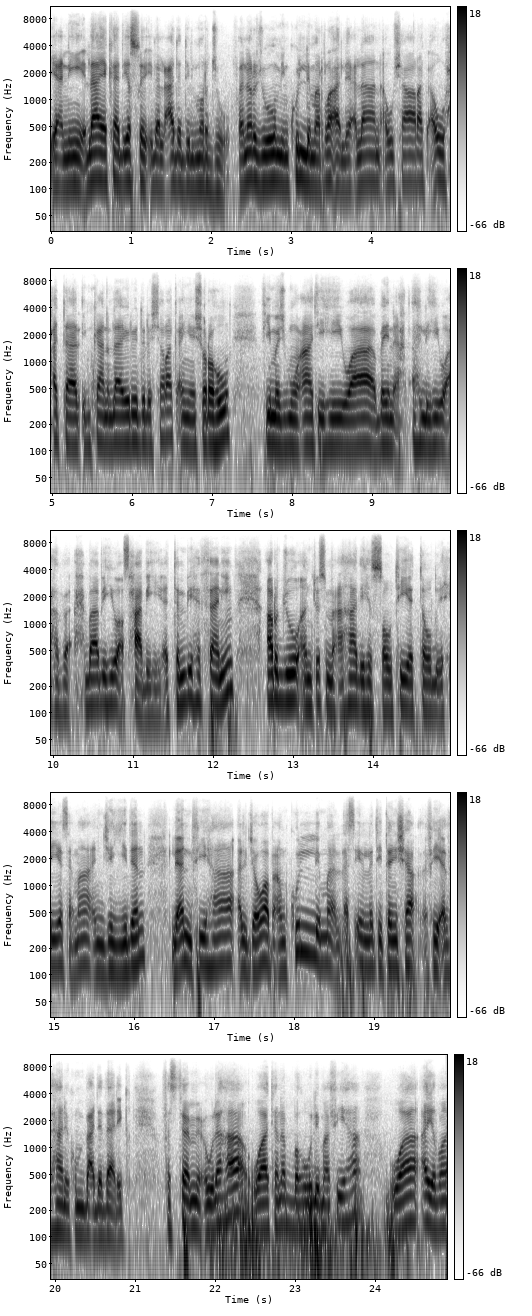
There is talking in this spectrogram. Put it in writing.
يعني لا يكاد يصل إلى العدد المرجو. فنرجو من كل من رأى الإعلان أو شارك أو حتى إن كان لا يريد الاشتراك أن ينشره في مجموعاته وبين أهله وأحبابه وأصحابه. التنبيه الثاني أرجو أن تسمع هذه الصوتية التوضيحية سماعا جيدا لأن فيها الجواب عن كل ما الأسئلة التي تنشأ في أذهانكم بعد ذلك. فاستمعوا لها وتنبهوا لما فيها وأيضا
